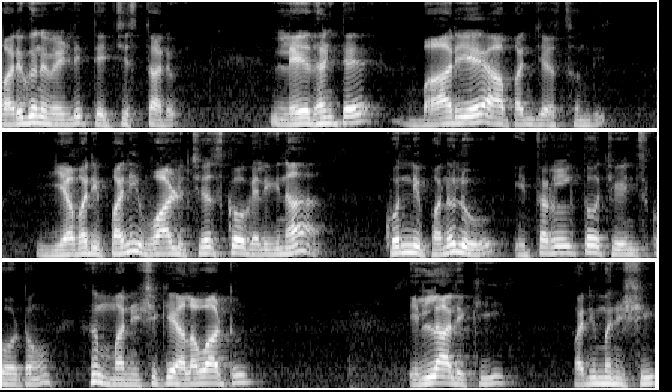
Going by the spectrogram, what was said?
పరుగున వెళ్ళి తెచ్చిస్తారు. లేదంటే భార్యే ఆ పని చేస్తుంది. ఎవరి పని వాళ్ళు చేసుకోగలిగినా కొన్ని పనులు ఇతరులతో చేయించుకోవటం మనిషికి అలవాటు. ఇల్లాలికి పని మనిషి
